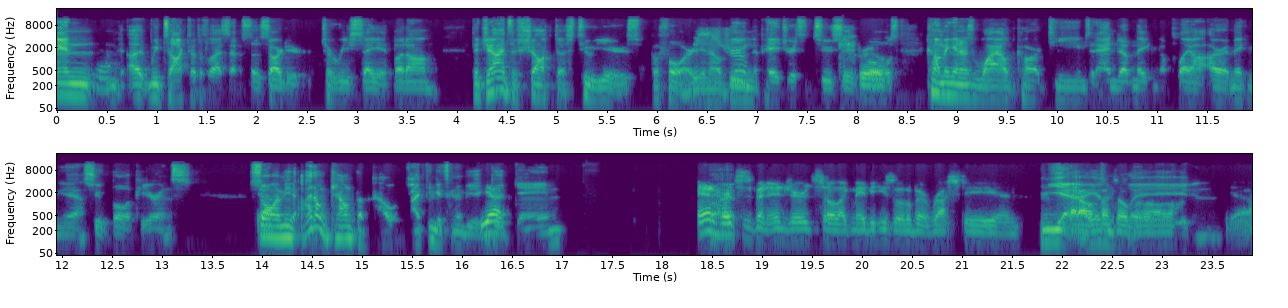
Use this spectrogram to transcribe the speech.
And uh, we talked about this last episode. Sorry to, to re-say it, but um, the Giants have shocked us two years before. This you know, true. beating the Patriots in two Super True. Bowls, coming in as wild card teams, and end up making a playoff or making yeah, a Super Bowl appearance. So Yeah. I mean, I don't count them out. I think it's going to be a Yeah. good game. And Right. Hurts has been injured, so like maybe he's a little bit rusty and Yeah, he hasn't offense played. overall. and- yeah.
